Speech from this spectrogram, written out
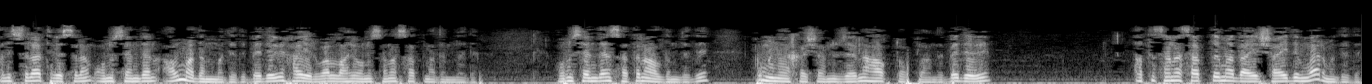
Aleyhissalatü vesselam onu senden almadın mı dedi. Bedevi hayır vallahi onu sana satmadım dedi. Onu senden satın aldım dedi. Bu münakaşanın üzerine halk toplandı. Bedevi atı sana sattığıma dair şahidin var mı dedi.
